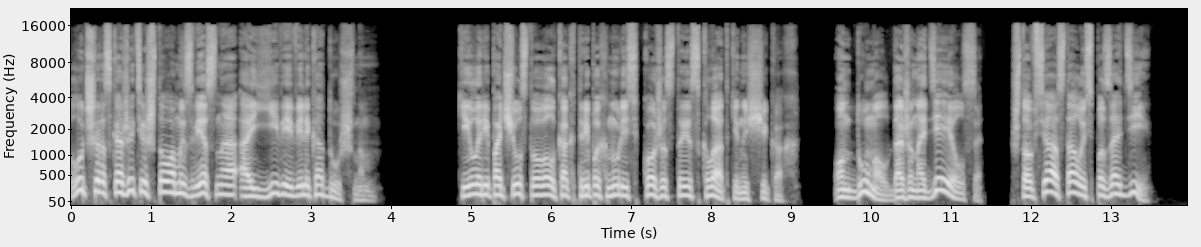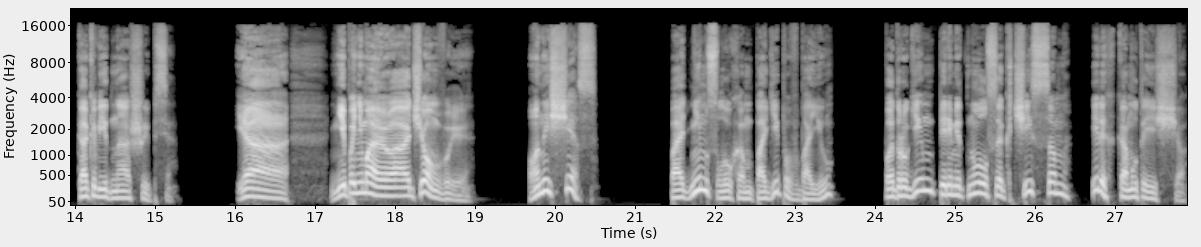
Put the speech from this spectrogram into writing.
Лучше расскажите, что вам известно о Еве Великодушном». Киллари почувствовал, как трепыхнулись кожистые складки на щеках. Он думал, даже надеялся, что все осталось позади. Как видно, ошибся. «Я не понимаю, о чем вы?» Он исчез. По одним слухам погиб в бою, по другим переметнулся к чиссам или к кому-то еще.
